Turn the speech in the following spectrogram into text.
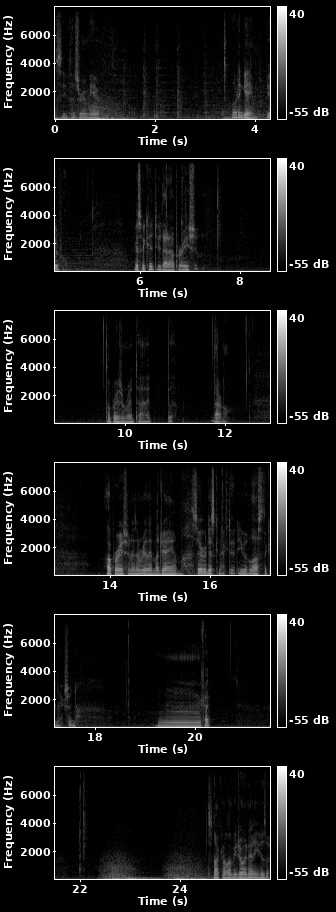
See if there's room here. Loading game. Beautiful. I guess we could do that operation. Operation Red Tide, but I don't know. Operation isn't really my jam. Server disconnected. You have lost the connection. Mm, okay. It's not going to let me join any, is it?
